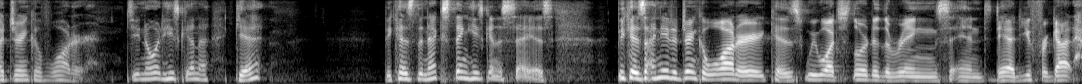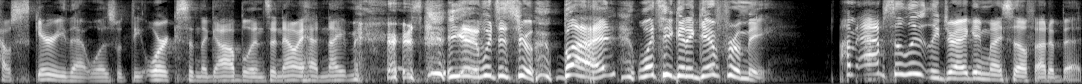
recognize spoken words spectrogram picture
a drink of water? Do you know what he's going to get? Because the next thing he's going to say is, because I need a drink of water because we watched Lord of the Rings and dad, you forgot how scary that was with the orcs and the goblins and now I had nightmares, yeah, which is true. But what's he going to give from me? I'm absolutely dragging myself out of bed.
